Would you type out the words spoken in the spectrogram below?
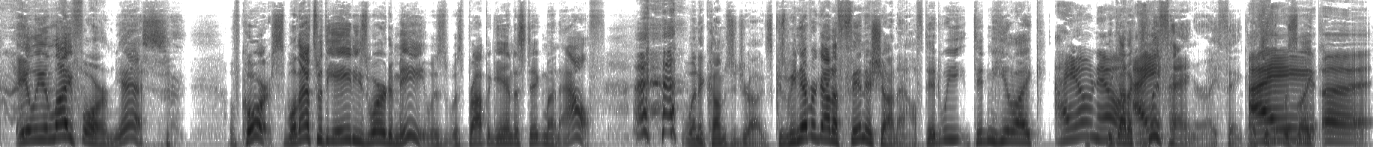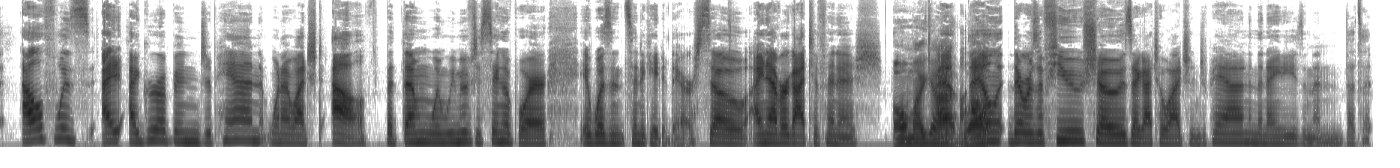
Alien life form. Yes. Of course. Well, that's what the '80s were to me. Was was propaganda, stigma, and Alf when it comes to drugs. Because we never got a finish on Alf, did we? Didn't he like? I don't know. We got a cliffhanger. I, think. I think it was like. uh, Alf was. I, I grew up in Japan when I watched Alf, but then when we moved to Singapore, it wasn't syndicated there, so I never got to finish. oh my God! I, well, I only, there was a few shows I got to watch in Japan in the '90s, and then that's it.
